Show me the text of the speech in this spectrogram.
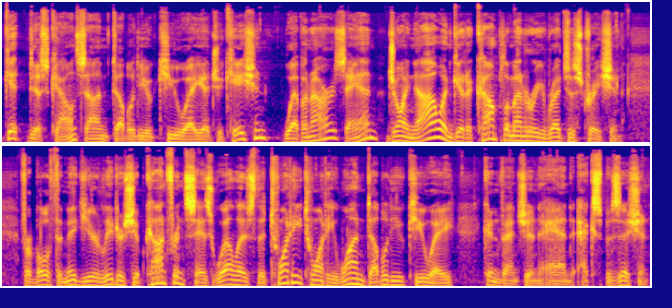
Get discounts on WQA education, webinars, and join now and get a complimentary registration for both the Mid-Year Leadership Conference as well as the 2021 WQA Convention and Exposition.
